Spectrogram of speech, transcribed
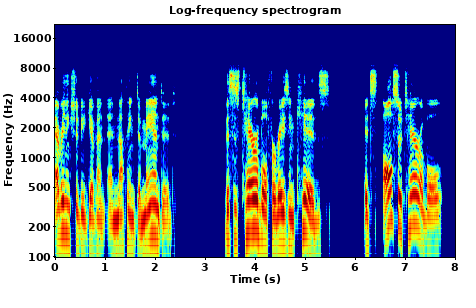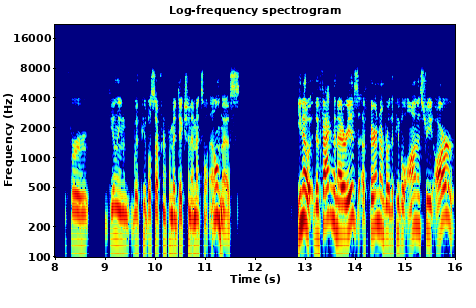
everything should be given and nothing demanded. This is terrible for raising kids. It's also terrible for dealing with people suffering from addiction and mental illness you know, the fact of the matter is, a fair number of the people on the street are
